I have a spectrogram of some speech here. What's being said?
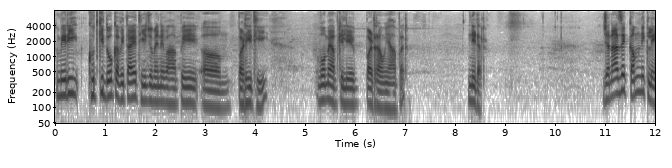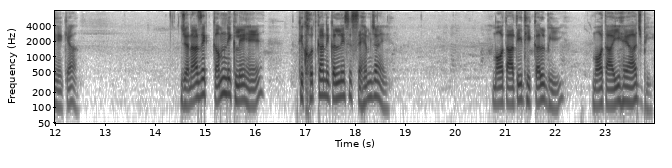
तो मेरी खुद की दो कविताएँ थी जो मैंने वहाँ पे पढ़ी थी। वो मैं आपके लिए पढ़ रहा हूँ यहाँ पर। निडर। जनाजे कम निकले हैं क्या? जनाजे कम निकले हैं कि खुद का निकलने से सहम जाएँ? मौत आती थी कल भी, मौत आई है आज भी।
